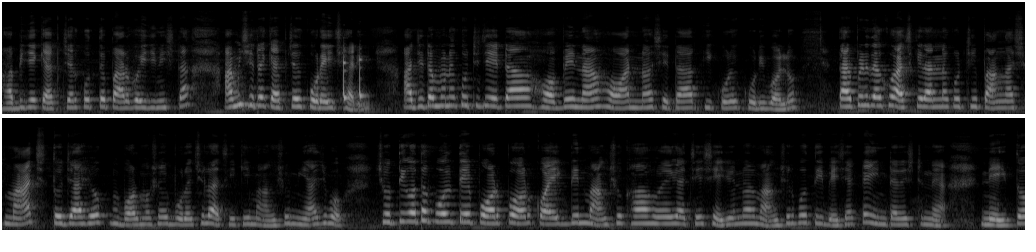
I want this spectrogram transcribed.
ভাবি যে ক্যাপচার করতে পারব এই জিনিসটা, আমি সেটা ক্যাপচার করেই ছাড়ি। আর যেটা মনে করছি যে এটা হবে না, হওয়ার না, সেটা আর কী করে করি বলো? তারপরে দেখো, আজকে রান্না করছি পাঙাশ মাছ। তো যাই হোক, বর্মশাই বলেছিল আজকে কি মাংস নিয়ে আসব। সত্যি কথা বলতে পরপর কয়েকদিন মাংস খাওয়া হয়ে গেছে, সেই জন্য আর মাংসের প্রতি বেশি একটা ইন্টারেস্ট নেই। তো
